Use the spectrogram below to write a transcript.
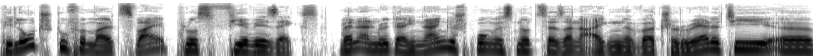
Pilotstufe mal 2 plus 4W6. Wenn ein Rigger hineingesprungen ist, nutzt er seine eigene Virtual Reality äh,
